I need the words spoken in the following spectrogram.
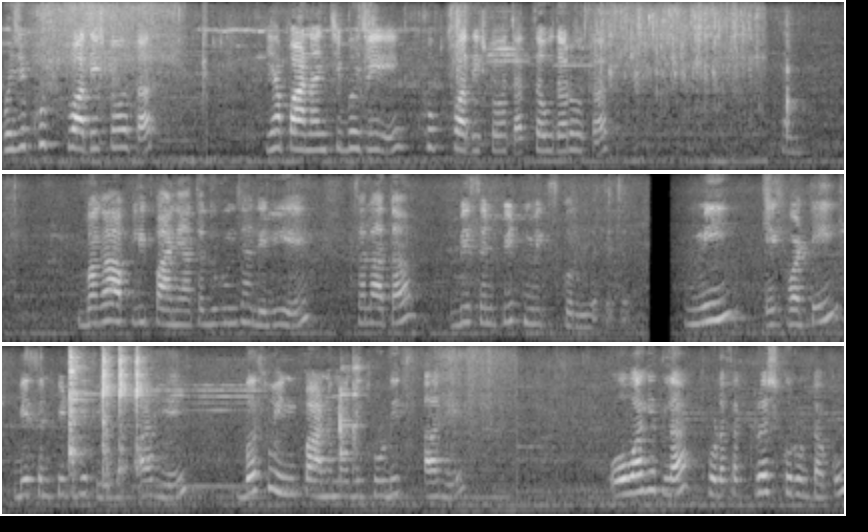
भजी खूप स्वादिष्ट होतात. ह्या पानांची भजी खूप स्वादिष्ट होतात चवदार होतात. बघा आपली पाने आता धुवून झालेली आहे. चला आता बेसन पीठ मिक्स करूया त्याच्यात. मी एक वाटी बेसन पीठ घेतलेलं आहे. बस होईन पानं माझी थोडीच आहे. ओवा घेतला थोडासा क्रश करून टाकू.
